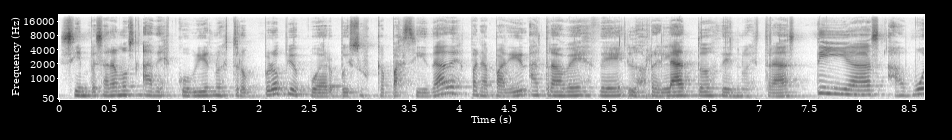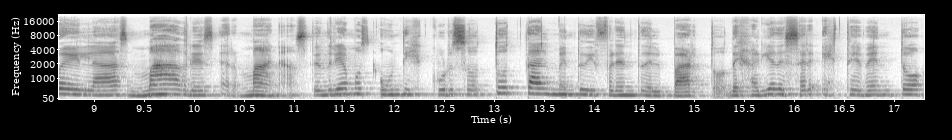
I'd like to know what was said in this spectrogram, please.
si empezáramos a descubrir nuestro propio cuerpo y sus capacidades para parir a través de los relatos de nuestras tías, abuelas, madres, hermanas. Tendríamos un discurso totalmente diferente del parto. Dejaría de ser este evento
